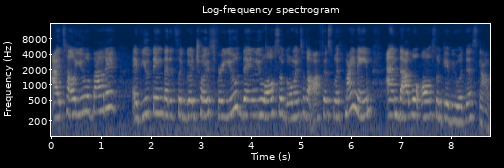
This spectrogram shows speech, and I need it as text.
I tell you about it. If you think that it's a good choice for you, then you also go into the office with my name and that will also give you a discount.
